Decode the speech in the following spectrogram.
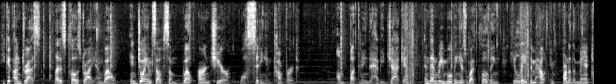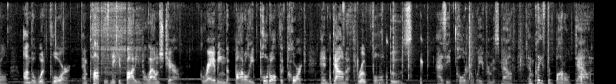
he could undress, let his clothes dry, and, well, enjoy himself some well earned cheer while sitting in comfort. Unbuttoning the heavy jacket and then removing his wet clothing, he laid them out in front of the mantel on the wood floor and plopped his naked body in the lounge chair. Grabbing the bottle, he pulled off the cork and down a throatful of booze. As he pulled it away from his mouth and placed the bottle down,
